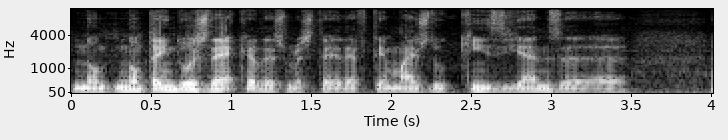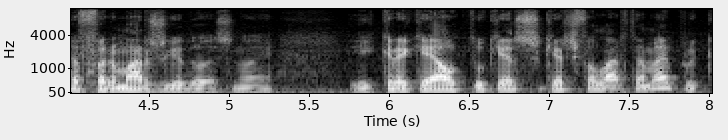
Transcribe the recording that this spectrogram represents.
não, não tem duas décadas, mas tem, deve ter mais do que 15 anos a, a, a farmar jogadores, não é? E creio que é algo que tu queres, queres falar também, porque...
